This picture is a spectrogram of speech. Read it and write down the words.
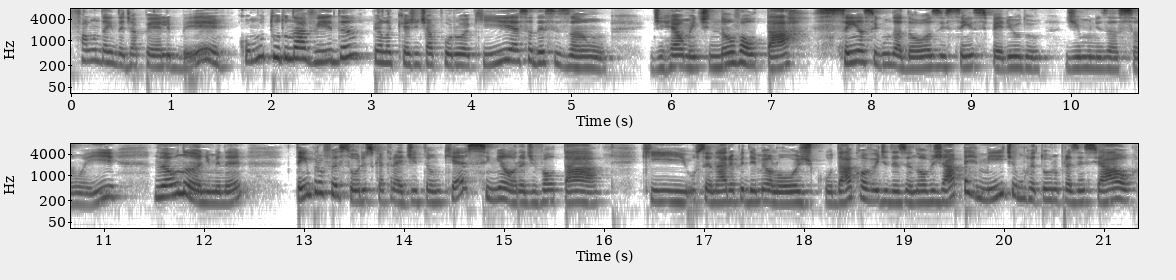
Falando ainda de APLB, como tudo na vida, pelo que a gente apurou aqui, essa decisão de realmente não voltar sem a segunda dose, sem esse período de imunização aí, não é unânime, né? Tem professores que acreditam que é sim a hora de voltar, que o cenário epidemiológico da Covid-19 já permite um retorno presencial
